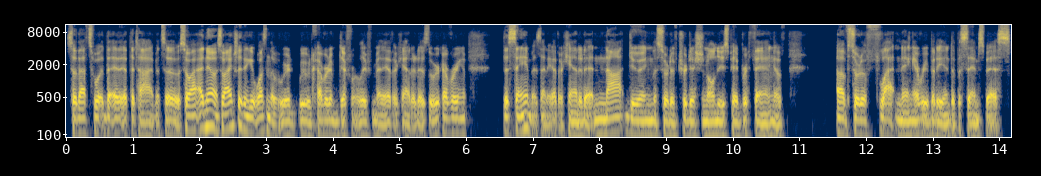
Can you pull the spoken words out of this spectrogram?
So that's what the, at the time. And so, so I know. So I actually think it wasn't that we were, we would cover him differently from any other candidates. That we were covering him the same as any other candidate, and not doing the sort of traditional newspaper thing of of sort of flattening everybody into the same space.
